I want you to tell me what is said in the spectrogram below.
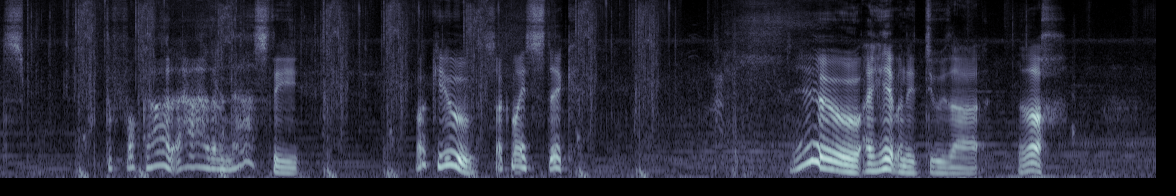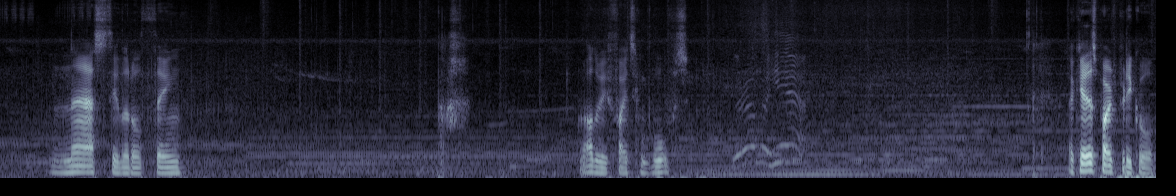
What the fuck, god, ah, they're nasty. Fuck you, suck my stick. Ew, I hate when they do that. Ugh. Nasty little thing. Rather be fighting wolves. We're over here. Okay, this part's pretty cool.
